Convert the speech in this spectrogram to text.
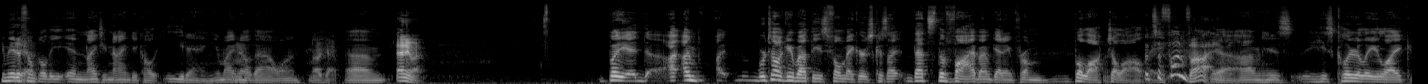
He made a Yeah. film called in 1990 called Eating. You might know that one. Okay. Um, anyway, but yeah, I, I'm I, we're talking about these filmmakers because I that's the vibe I'm getting from Babak Jalali. it's a fun vibe. Yeah, um, he's he's clearly like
